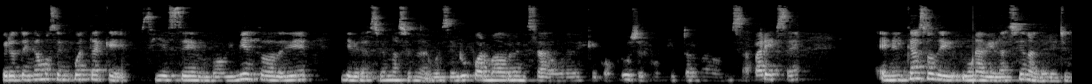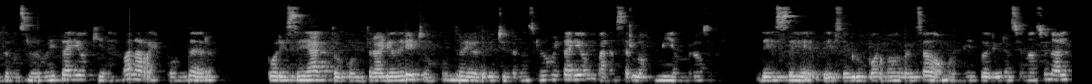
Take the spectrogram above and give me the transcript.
pero tengamos en cuenta que si ese movimiento de liberación nacional o ese grupo armado organizado, una vez que concluye el conflicto armado, desaparece, en el caso de una violación al derecho internacional humanitario, quienes van a responder por ese acto contrario a derecho, contrario al derecho internacional humanitario, van a ser los miembros de ese, de ese grupo armado organizado, Movimiento de Liberación Nacional,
